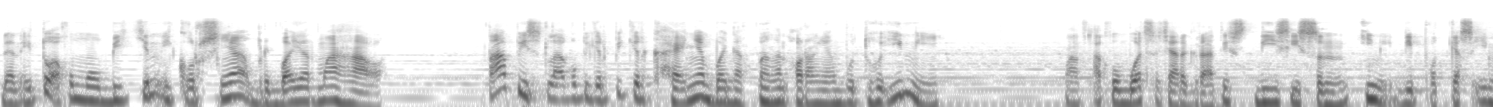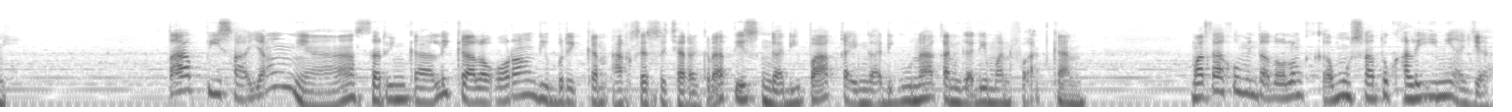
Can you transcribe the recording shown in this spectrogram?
Dan itu aku mau bikin e-course-nya berbayar mahal. Tapi setelah aku pikir-pikir kayaknya banyak banget orang yang butuh ini. Maka aku buat secara gratis di season ini, di podcast ini. Tapi sayangnya sering kali kalau orang diberikan akses secara gratis nggak dipakai, nggak digunakan, nggak dimanfaatkan. Maka aku minta tolong ke kamu satu kali ini aja.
